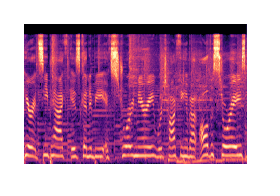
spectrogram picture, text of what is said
here at CPAC is going to be extraordinary. We're talking about all the stories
